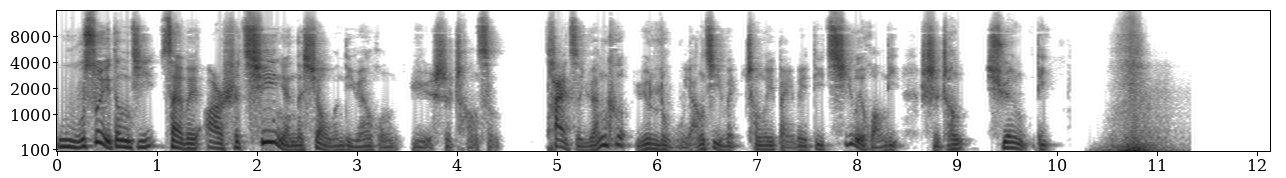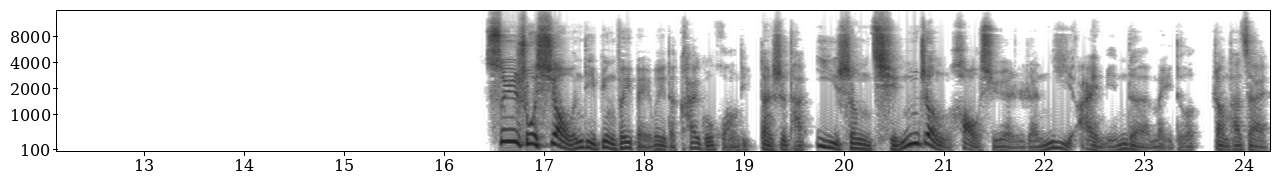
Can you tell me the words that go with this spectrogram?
五岁登基，在位二十七年的孝文帝袁弘与世长辞，太子袁克于鲁阳继位，成为北魏第七位皇帝，史称宣武帝。虽说孝文帝并非北魏的开国皇帝，但是他一生勤政好学、仁义爱民的美德，让他在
